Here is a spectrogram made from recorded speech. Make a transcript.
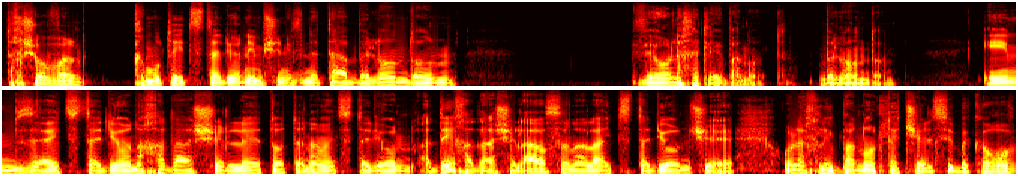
תחשוב על כמות האצטדיונים שנבנתה בלונדון והולכת להיבנות בלונדון. אם זה האצטדיון החדש של טוטנאם, האצטדיון הדי חדש של ארסנל, האצטדיון שהולך להיבנות לצ'לסי בקרוב.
